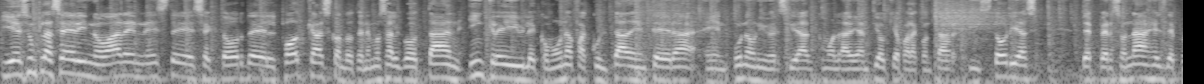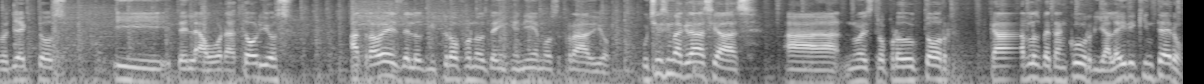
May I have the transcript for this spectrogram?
Y es un placer innovar en este sector del podcast cuando tenemos algo tan increíble como una facultad entera en una universidad como la de Antioquia para contar historias de personajes, de proyectos y de laboratorios a través de los micrófonos de Ingeniemos Radio. Muchísimas gracias a nuestro productor Carlos Betancourt y a Lady Quintero.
